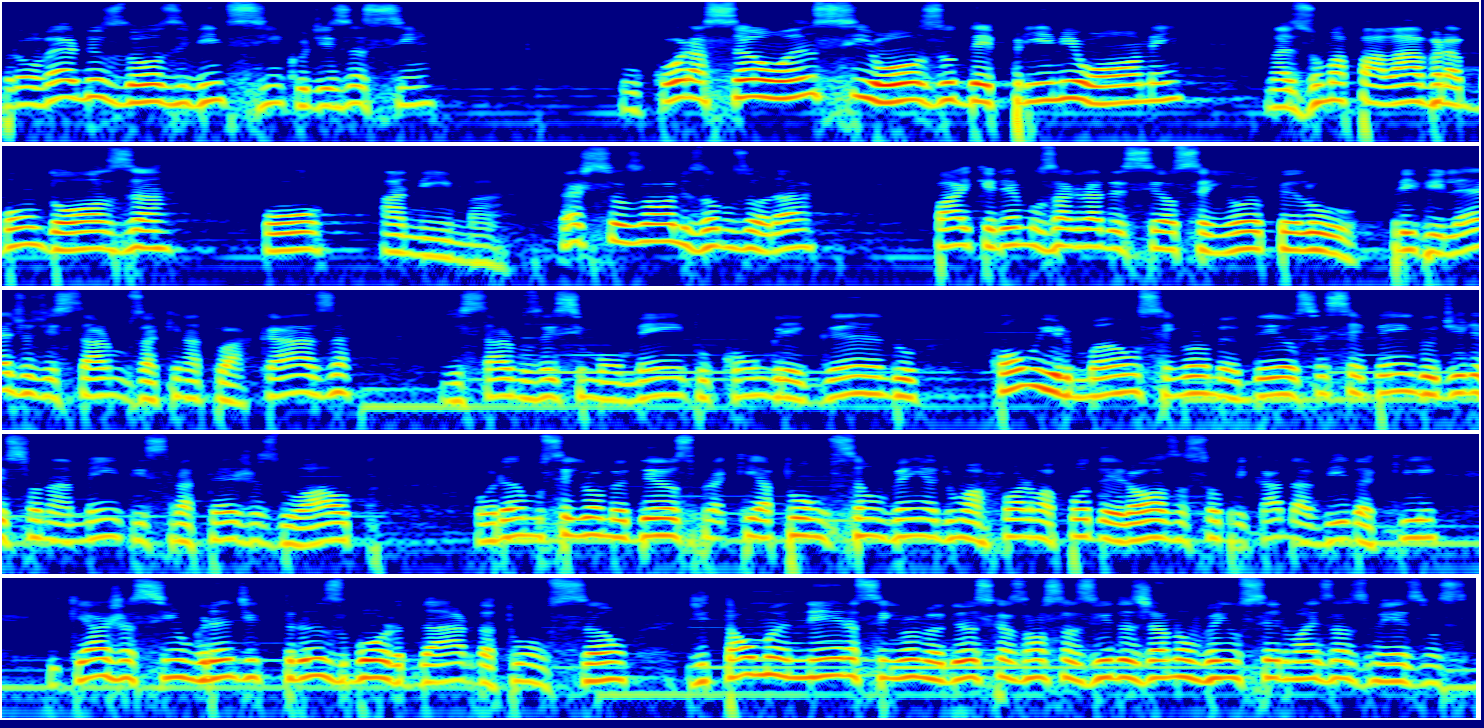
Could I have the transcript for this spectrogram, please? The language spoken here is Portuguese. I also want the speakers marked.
Speaker 1: Provérbios 12, 25 diz assim: O coração ansioso deprime o homem, mas uma palavra bondosa o anima. Feche seus olhos, vamos orar. Pai, queremos agradecer ao Senhor pelo privilégio de estarmos aqui na tua casa, de estarmos nesse momento congregando com irmãos, Senhor meu Deus, recebendo direcionamento e estratégias do alto. Oramos, Senhor meu Deus, para que a tua unção venha de uma forma poderosa sobre cada vida aqui e que haja assim um grande transbordar da tua unção, de tal maneira, Senhor meu Deus, que as nossas vidas já não venham ser mais as mesmas,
